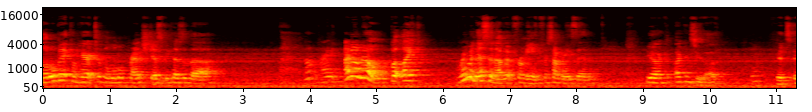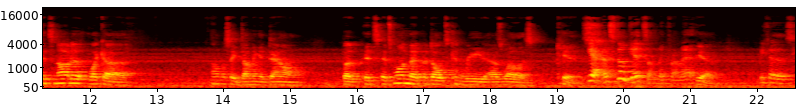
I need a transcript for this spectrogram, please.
little bit compare it to the Little Prince just because of the not writing. I don't know, but like reminiscent of it for me for some reason. Yeah, I can see that. Yeah. It's it's not a like a I don't want to say dumbing it down, but it's it's one that adults can read as well as kids. Yeah, and still get something from it Yeah. because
